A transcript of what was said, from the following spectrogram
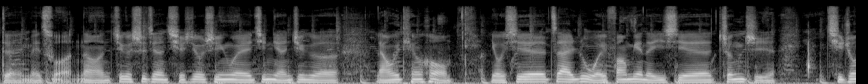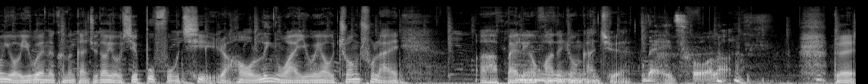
对，没错。那这个事件其实就是因为今年这个两位天后有些在入围方面的一些争执，其中有一位呢可能感觉到有些不服气，然后另外一位要装出来。啊，白莲花的那种感觉，没错了。对，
